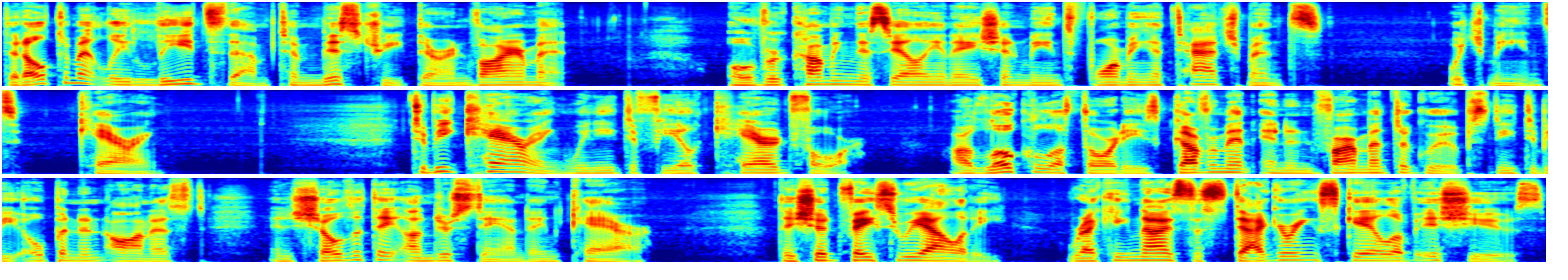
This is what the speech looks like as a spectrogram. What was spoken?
that ultimately leads them to mistreat their environment. Overcoming this alienation means forming attachments, which means caring. To be caring, we need to feel cared for. Our local authorities, government, and environmental groups need to be open and honest and show that they understand and care. They should face reality, recognize the staggering scale of issues,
